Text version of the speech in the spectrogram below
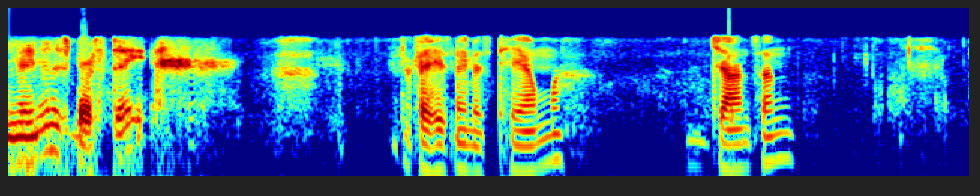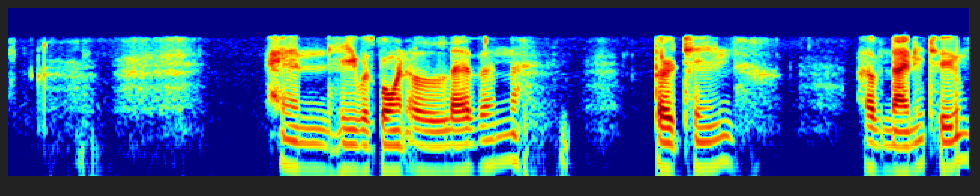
name and his birth date. Okay, his name is Tim Johnson. And he was born 11 13 of 92.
